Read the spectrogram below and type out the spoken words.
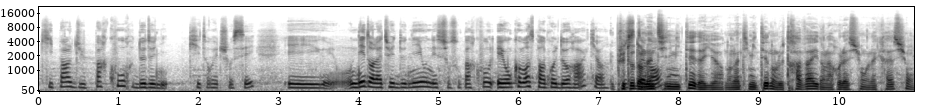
qui parle du parcours de Denis qui est au rez-de-chaussée. Et on est dans l'atelier de Denis, on est sur son parcours et on commence par Goldorak. Plutôt dans l'intimité d'ailleurs, dans l'intimité, dans le travail, dans la relation à la création.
